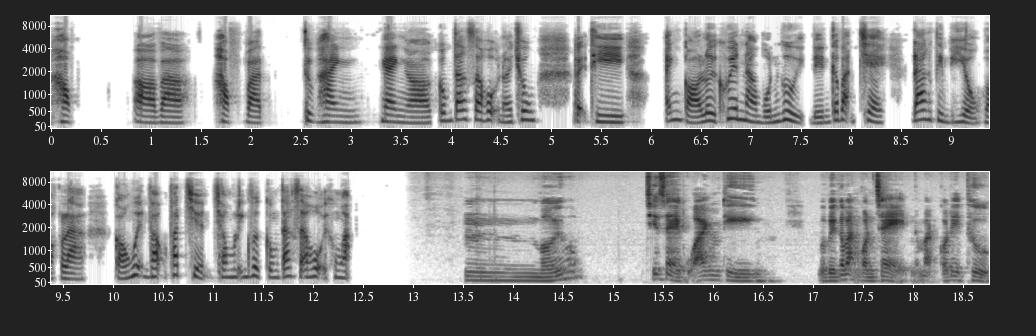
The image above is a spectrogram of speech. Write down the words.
học, ờ, và học và thực hành ngành, ờ, công tác xã hội nói chung. Vậy thì anh có lời khuyên nào muốn gửi đến các bạn trẻ đang tìm hiểu hoặc là có nguyện vọng phát triển trong lĩnh vực công tác xã hội không ạ? Ừm, với chia sẻ của anh thì bởi vì các bạn còn trẻ, các bạn có thể thử.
